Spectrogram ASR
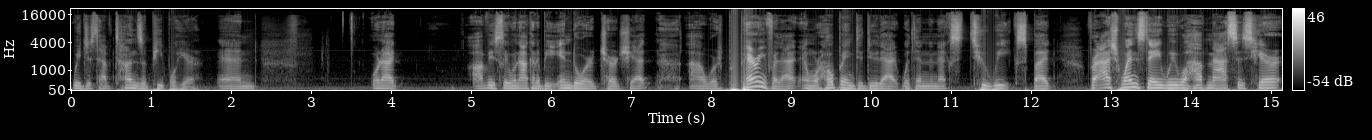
we just have tons of people here and we're not obviously we're not going to be indoor church yet. Uh, we're preparing for that and we're hoping to do that within the next two weeks. But for Ash Wednesday, we will have masses here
